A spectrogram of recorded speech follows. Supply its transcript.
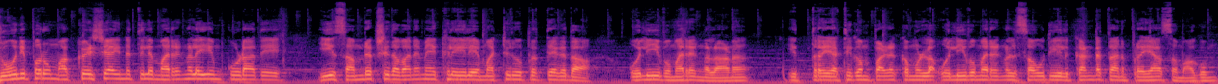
ജൂനിപ്പറും അക്വേഷ്യ ഇനത്തിലെ മരങ്ങളെയും കൂടാതെ ഈ സംരക്ഷിത വനമേഖലയിലെ മറ്റൊരു പ്രത്യേകത ഒലീവ് മരങ്ങളാണ്. ഇത്രയധികം പഴക്കമുള്ള ഒലീവ് മരങ്ങൾ സൗദിയിൽ കണ്ടെത്താൻ പ്രയാസമാകും.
